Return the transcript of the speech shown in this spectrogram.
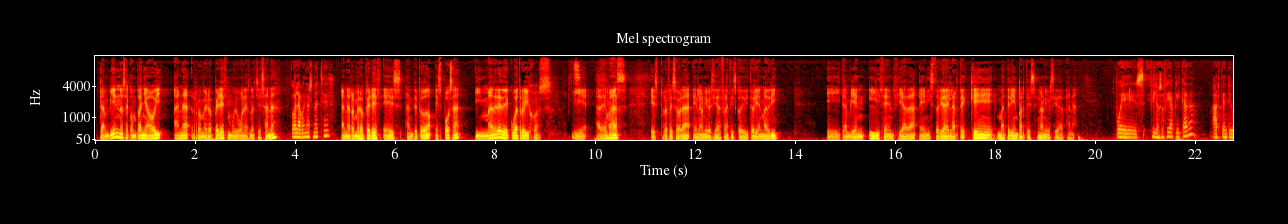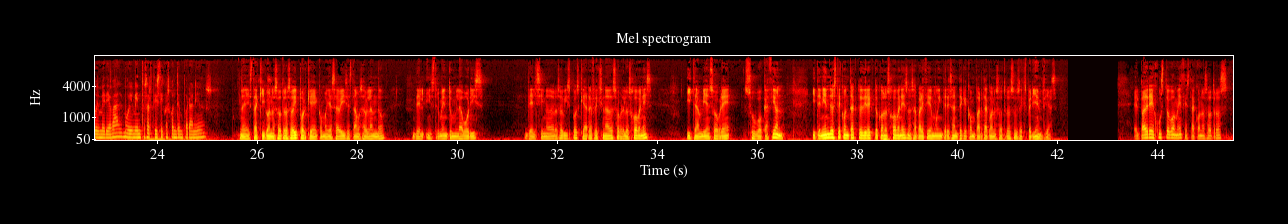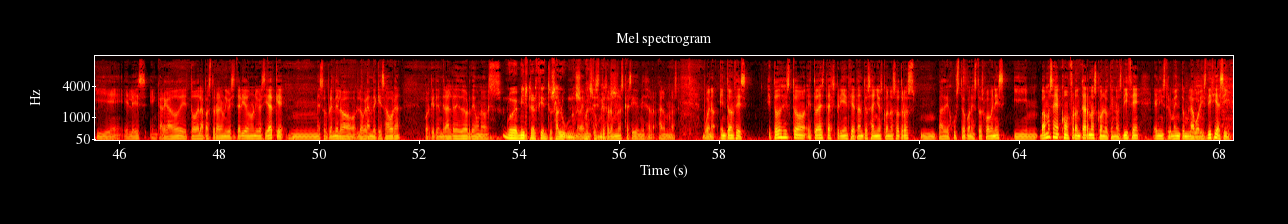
También nos acompaña hoy Ana Romero Pérez. Muy buenas noches, Ana. Hola, buenas noches. Ana Romero Pérez es, ante todo, esposa y madre de cuatro hijos. Y Sí. además es profesora en la Universidad Francisco de Vitoria en Madrid y también licenciada en Historia del Arte. ¿Qué materia impartes en la universidad, Ana? Pues filosofía aplicada, arte antiguo y medieval, movimientos artísticos contemporáneos. está aquí con nosotros hoy porque, como ya sabéis, estamos hablando del Instrumentum Laboris del Sino de los Obispos, que ha reflexionado sobre los jóvenes y también sobre su vocación. Y teniendo este contacto directo con los jóvenes, nos ha parecido muy interesante que comparta con nosotros sus experiencias. El padre Justo Gómez está con nosotros y eh, él es encargado de toda la pastoral universitaria de una universidad que mm, me sorprende lo, grande que es ahora, porque tendrá alrededor de unos 9.300 alumnos. 9.300 alumnos, casi 10.000 alumnos. Bueno, entonces, todo esto, eh, toda esta experiencia, tantos años con nosotros, mm, Padre Justo, con estos jóvenes, y vamos a confrontarnos con lo que nos dice el Instrumentum Laboris. Dice así,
